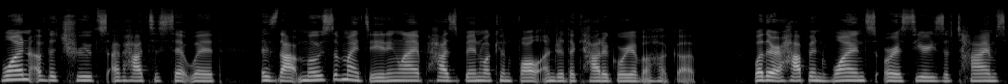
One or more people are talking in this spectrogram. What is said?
One of the truths I've had to sit with is that most of my dating life has been what can fall under the category of a hookup. Whether it happened once or a series of times,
